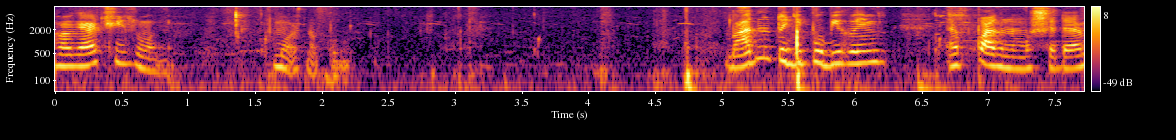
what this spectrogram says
гарячій зоні. Можна побігати. Ладно, тоді побігаємо е, в парному шеде.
